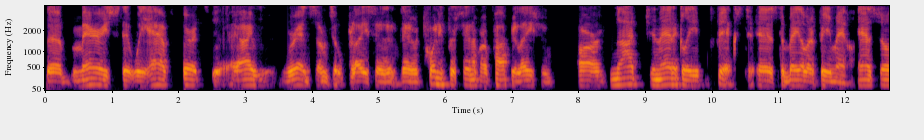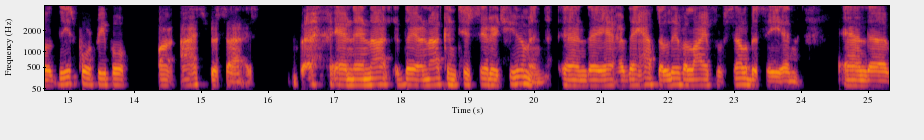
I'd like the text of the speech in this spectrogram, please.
the marriage that we have there I've read some place there 20% of our population are not genetically fixed as to male or female. And so these poor people are ostracized. And they're not they are not considered human. And they have they have to live a life of celibacy and and uh,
